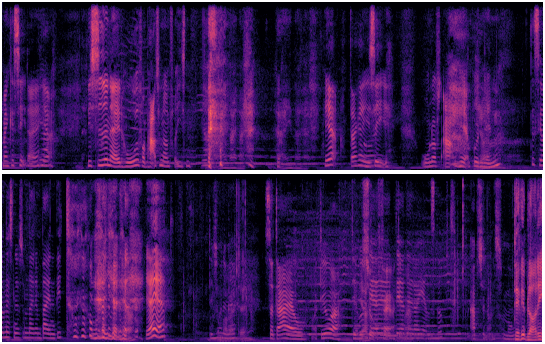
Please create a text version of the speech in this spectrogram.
man kan se, der er her. Ved siden af et hoved fra Parthenonfrisen. Nei, nei, nei. nei, nei, nei. Her, der kan I se Olofs arm her på den anden. Det ser jo nesten ut som det er en beinbit. Ja, ja. Det må det være. ja. Så der er jo, og det var det vi så før, det det dere har gjenskapt. Det vi blar i,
